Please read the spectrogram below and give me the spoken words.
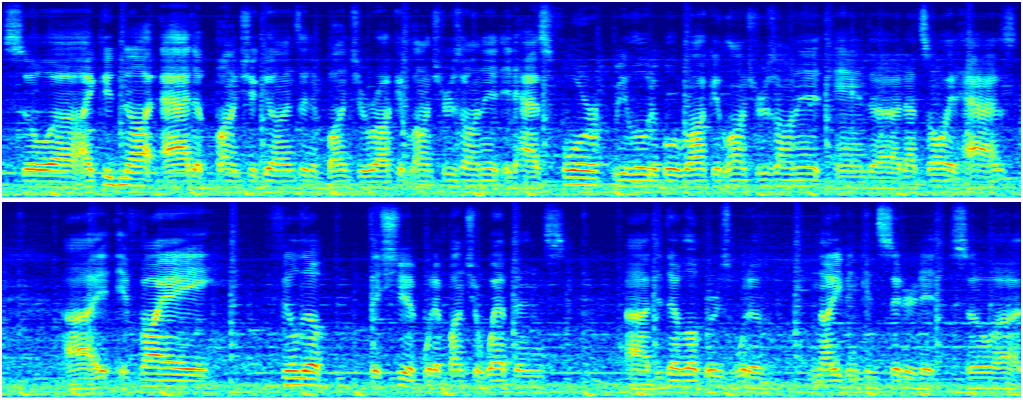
So uh, I could not add a bunch of guns and a bunch of rocket launchers on it. It has four reloadable rocket launchers on it and uh, that's all it has. Uh, if I filled up the ship with a bunch of weapons uh, the developers would have not even considered it. So uh,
